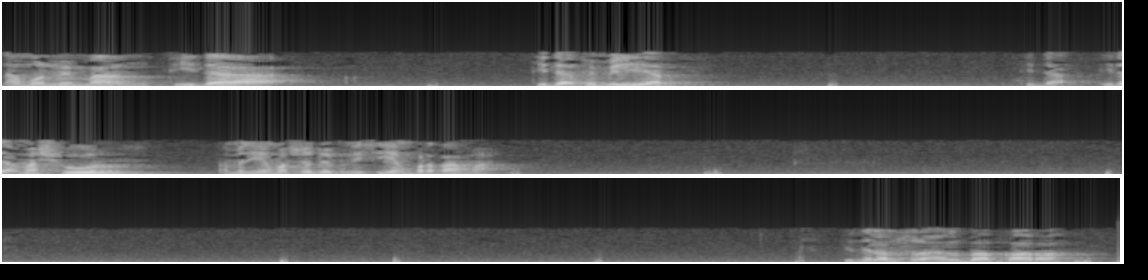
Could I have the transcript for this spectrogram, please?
Namun memang tidak tidak familiar. Tidak tidak masyhur. Namanya yang masyhur definisi yang pertama. Di dalam surah Al-Baqarah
